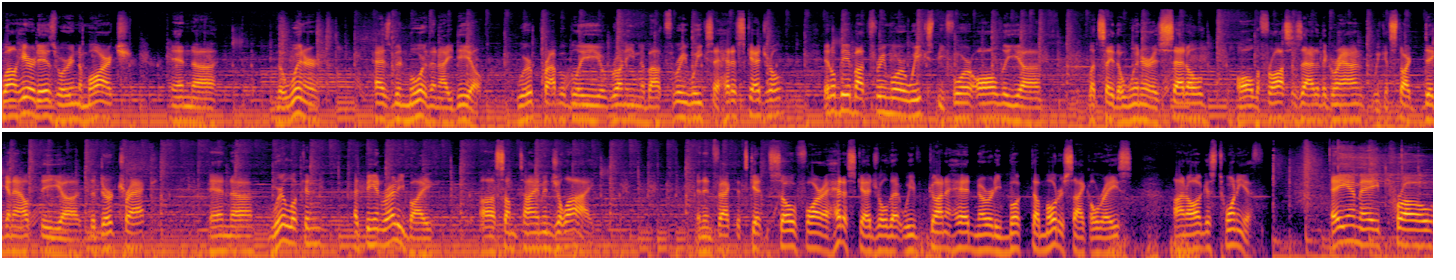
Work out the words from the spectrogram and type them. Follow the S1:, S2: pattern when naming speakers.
S1: Well, here it is. We're into March, and uh, the winter has been more than ideal. We're probably running about three weeks ahead of schedule. It'll be about three more weeks before all the, uh, let's say, the winter is settled, all the frost is out of the ground. We can start digging out the uh, the dirt track, and uh, we're looking at being ready by uh, sometime in July. And in fact, it's getting so far ahead of schedule that we've gone ahead and already booked a motorcycle race on August 20th. AMA Pro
